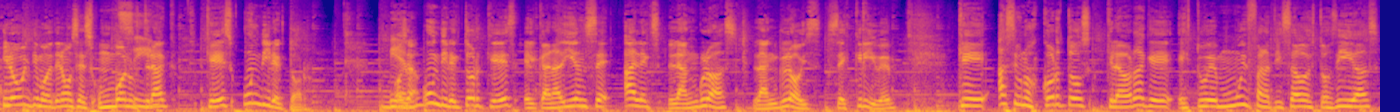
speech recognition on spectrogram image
Y lo último que tenemos es un bonus track que es un director. Bien. O sea, un director que es el canadiense Alex Langlois, Langlois se escribe, que hace unos cortos que la verdad que estuve muy fanatizado estos días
